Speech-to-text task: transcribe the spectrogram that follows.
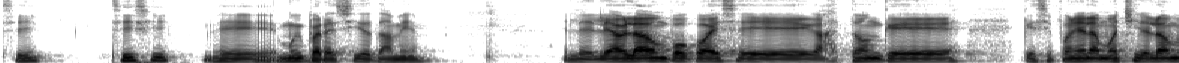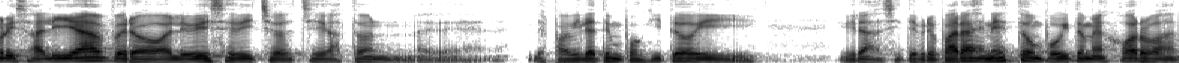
Sí, sí, sí, eh, muy parecido también. Le, le hablaba un poco a ese Gastón que, que se ponía la mochila al hombro y salía, pero le hubiese dicho, che, Gastón, eh, despabilate un poquito y mirá, si te preparas en esto un poquito mejor, va-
